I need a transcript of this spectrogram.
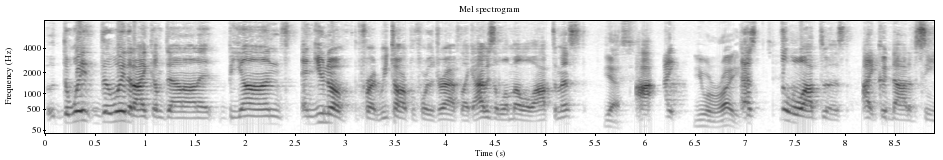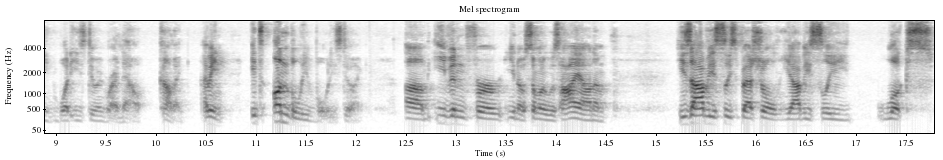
the way the way that I come down on it, beyond and you know, Fred, we talked before the draft. Like I was a LaMelo optimist. Yes, I, I you were right. As a LaMelo optimist, I could not have seen what he's doing right now coming. I mean, it's unbelievable what he's doing. Um, even for you know someone who was high on him, he's obviously special. He obviously looks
